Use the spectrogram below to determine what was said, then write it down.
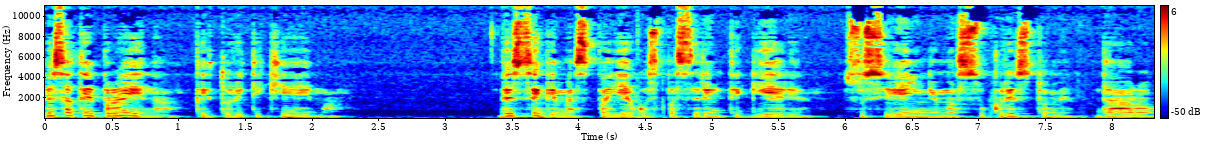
Visa tai praeina, kai turi tikėjimą. Visigi mes pajėgus pasirinkti gėrį, susivienimas su Kristumi daro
